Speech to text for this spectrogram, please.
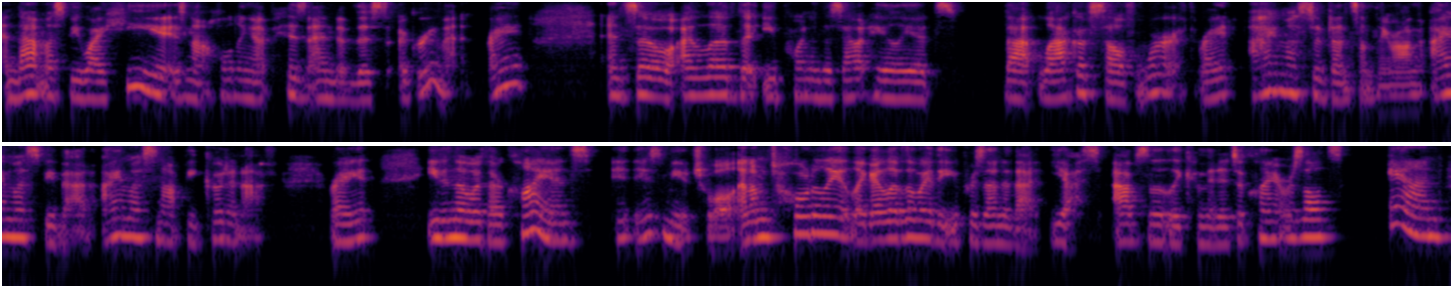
And that must be why he is not holding up his end of this agreement, right? And so I love that you pointed this out, Haley. It's that lack of self worth, right? I must have done something wrong. I must be bad. I must not be good enough, right? Even though with our clients, it is mutual. And I'm totally like, I love the way that you presented that. Yes, absolutely committed to client results. And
